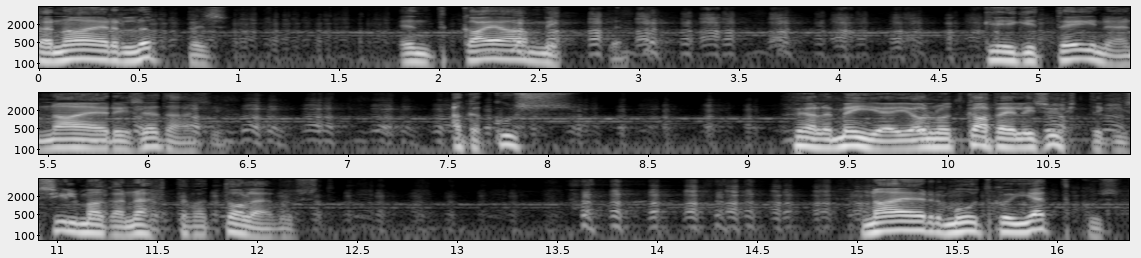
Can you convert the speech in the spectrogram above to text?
ta naer lõppes, ent Kaja mitte. keegi teine naeris edasi. Aga kus? peale meie ei olnud kabelis ühtegi silmaga nähtavat olevust. naer muudkui jätkus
